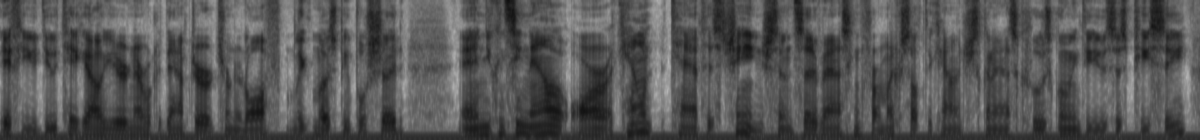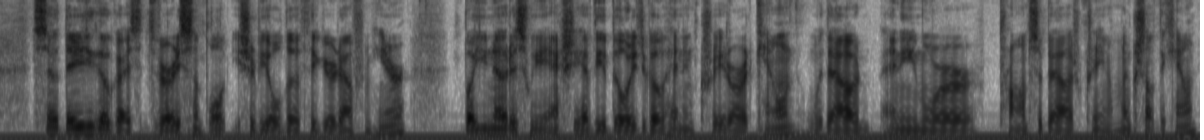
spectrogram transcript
if you do take out your network adapter or turn it off like most people should. And you can see now our account tab has changed. So instead of asking for a Microsoft account it's just going to ask who's going to use this PC so there you go guys. It's very simple. You should be able to figure it out from here. But you notice we actually have the ability to go ahead and create our account without any more prompts about creating a Microsoft account.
